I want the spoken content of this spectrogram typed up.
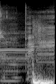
to be.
